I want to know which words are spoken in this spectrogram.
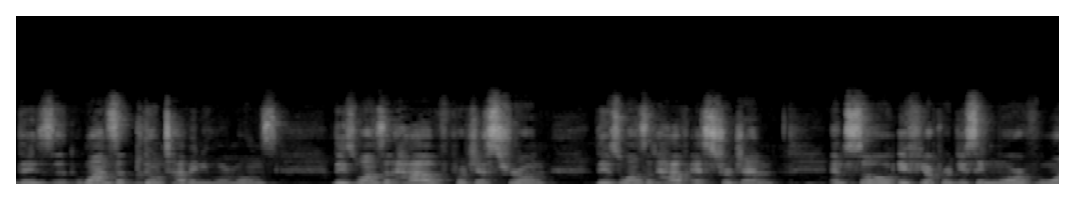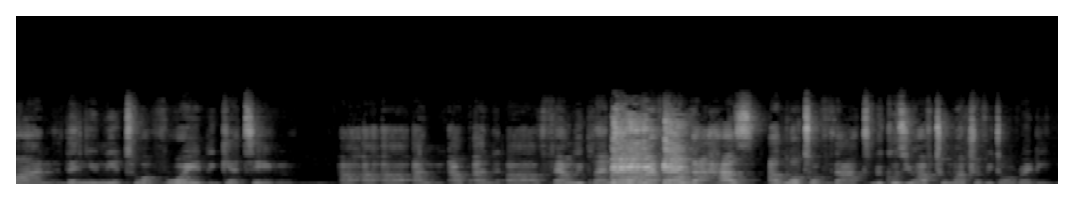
there's ones that don't have any hormones. There's ones that have progesterone. There's ones that have estrogen. And so if you're producing more of one then you need to avoid getting a, a, a, a, family planning method that has a lot of that because you have too much of it already.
